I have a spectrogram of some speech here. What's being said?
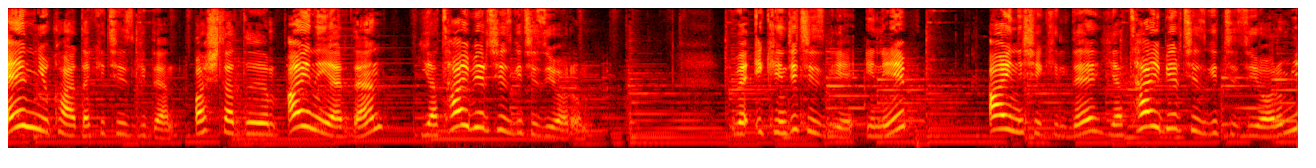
en yukarıdaki çizgiden başladığım aynı yerden yatay bir çizgi çiziyorum. Ve ikinci çizgiye inip aynı şekilde yatay bir çizgi çiziyorum.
